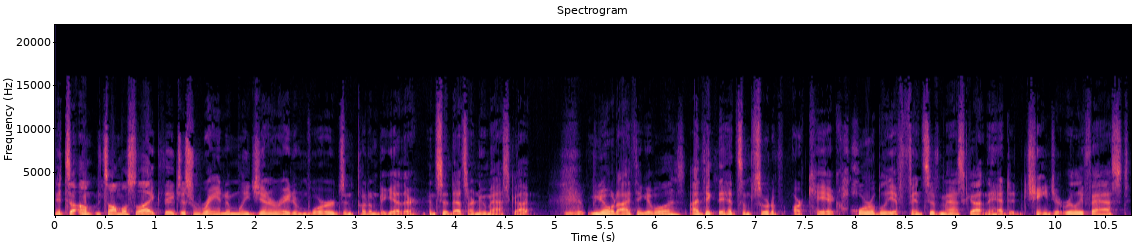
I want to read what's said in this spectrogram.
It's um, it's almost like they just randomly generated words and put them together and said that's our new mascot. You know what I think it was? I think they had some sort of archaic, horribly offensive mascot, and they had to change it really fast.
